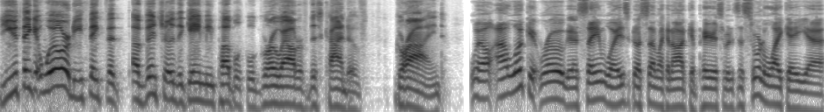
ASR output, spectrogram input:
Do you think it will, or do you think that eventually the gaming public will grow out of this kind of grind? Well, I look at Rogue in the same way. It's going to sound like an odd comparison, but it's sort of like a uh,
